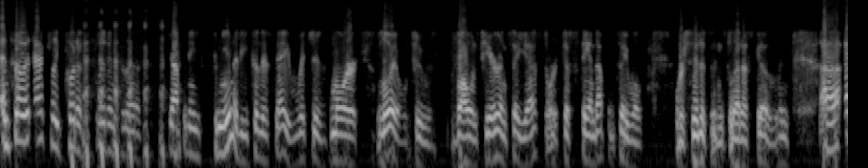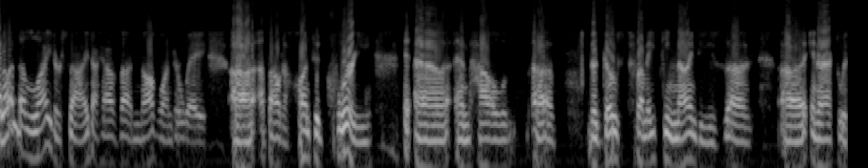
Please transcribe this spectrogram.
And so it actually put a split into the Japanese community to this day, which is more loyal to volunteer and say yes, or to stand up and say, well, we're citizens, let us go. And, uh, and on the lighter side, I have a novel underway uh, about a haunted quarry uh, and how uh, the ghosts from 1890s uh, interact with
